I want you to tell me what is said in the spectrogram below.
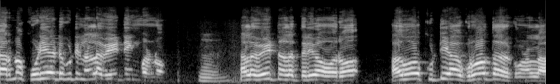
காரணம் குடியாட்டு குட்டி நல்லா வெயிட்டிங் பண்ணும். நல்ல வெயிட் நல்லா தெளிவா வரும். அதுவும் குட்டி குரோத்தா இருக்கும் நல்லா.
